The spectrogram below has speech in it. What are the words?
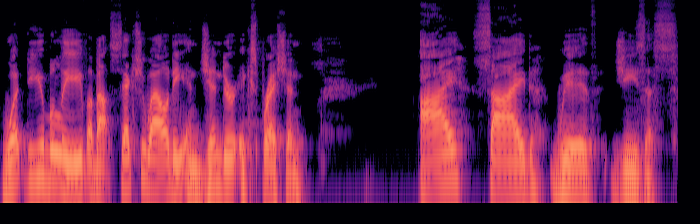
what do you believe about sexuality and gender expression? I side with Jesus.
